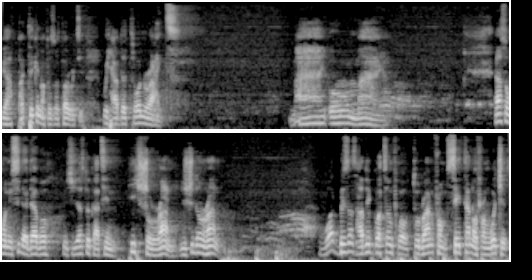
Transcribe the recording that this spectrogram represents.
we have partaken of his authority. We have the throne right. My, oh my. That's when you see the devil, you should just look at him. He should run. You shouldn't run. What business have you gotten for to run from Satan or from witches?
